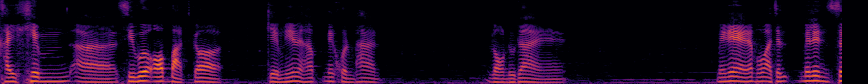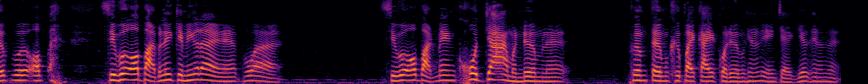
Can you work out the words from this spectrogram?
ใครเค็มอ่าซิเวอร์ออฟบัตก็เกมนี้เลยครับ ไม่ควรพลาด ลองดูได้นะไม่แน่นะ ผมอาจจะไม่เล่นเซิร์ฟเวอร์ออฟซิเวอร์ออฟบัตมาเล่นเกมนี้ก็ได้นะ เพราะว่าซิเวอร์ออฟบัตแม่งโคตรยากเหมือนเดิมเลยเพิ่มเติมคือไปไกลกว่าเดิมแค่นั้นเองแจกเยอะแค่นั้นแหละ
